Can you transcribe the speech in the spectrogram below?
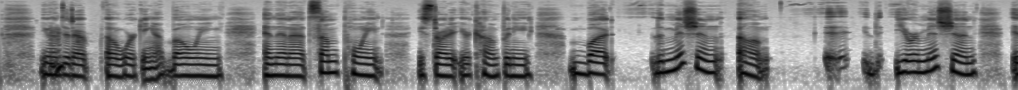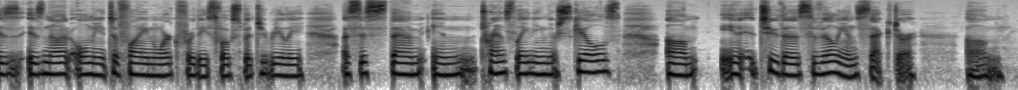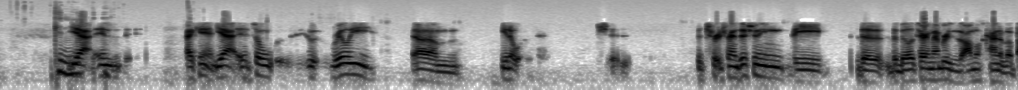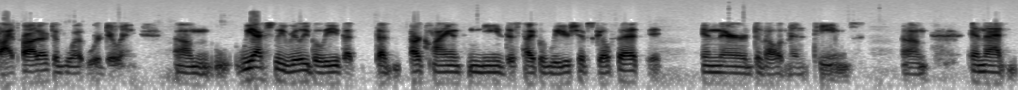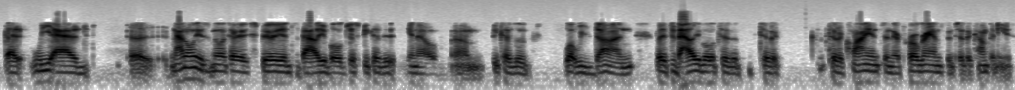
you mm-hmm. ended up uh, working at Boeing, and then at some point you started your company. But the mission um, your mission is is not only to find work for these folks, but to really assist them in translating their skills um, in, to the civilian sector. Um, can? Yeah, and I can. Yeah, and so really, um, you know, transitioning the the the military members is almost kind of a byproduct of what we're doing um, we actually really believe that that our clients need this type of leadership skill set in their development teams, um, and that that we add. Uh, not only is military experience valuable just because it, you know, um, because of what we've done, but it's valuable to the to the to the clients and their programs and to the companies.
